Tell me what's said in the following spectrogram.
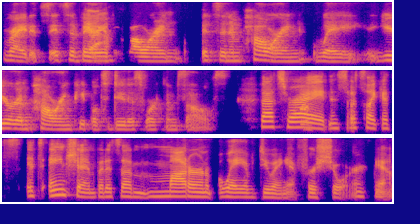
Right. It's it's a very yeah. empowering, it's an empowering way. You're empowering people to do this work themselves. That's right. And so it's like it's it's ancient, but it's a modern way of doing it for sure. Yeah.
